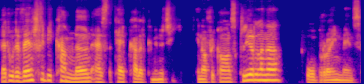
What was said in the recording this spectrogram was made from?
that would eventually become known as the Cape Colored community, in Afrikaans, Kleurlinge or Bruinmense.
